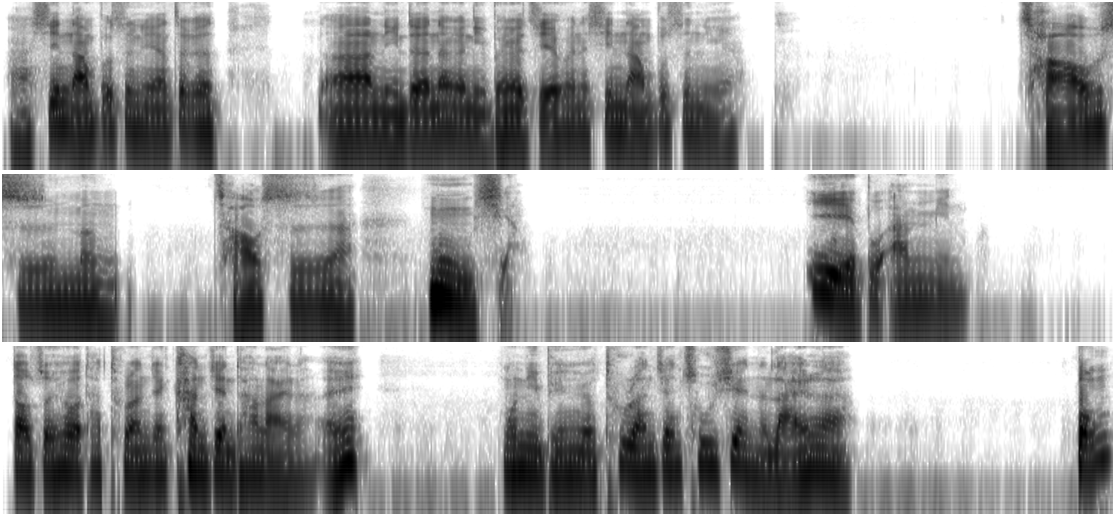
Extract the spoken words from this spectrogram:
啊，新郎不是你啊，这个啊，你的那个女朋友结婚的新郎不是你啊？朝思梦，朝思啊，梦想，夜不安眠。到最后，他突然间看见他来了，哎，我女朋友突然间出现了，来了，嘣，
